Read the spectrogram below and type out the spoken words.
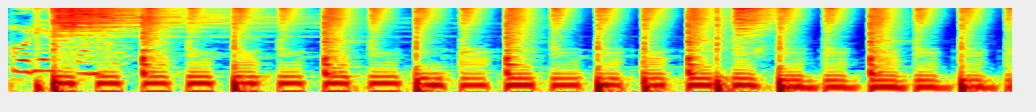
Audio Jungle.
